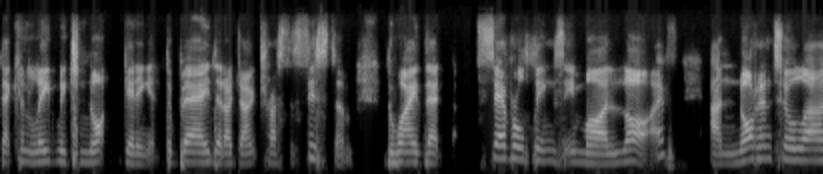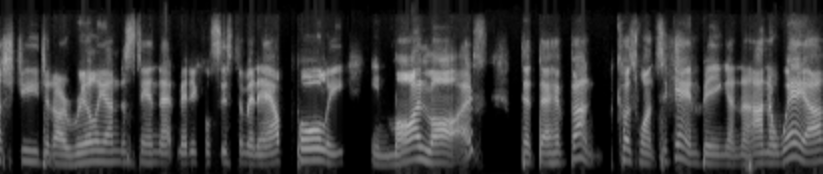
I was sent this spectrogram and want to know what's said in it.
that can lead me to not getting it, the way that I don't trust the system, the way that several things in my life and not until last year did I really understand that medical system and how poorly in my life that they have done. Because once again, being an unaware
